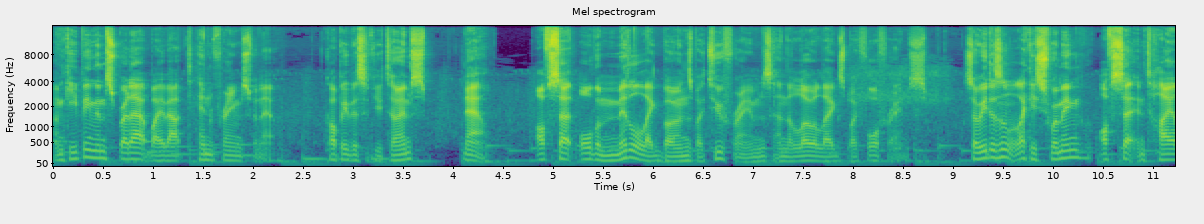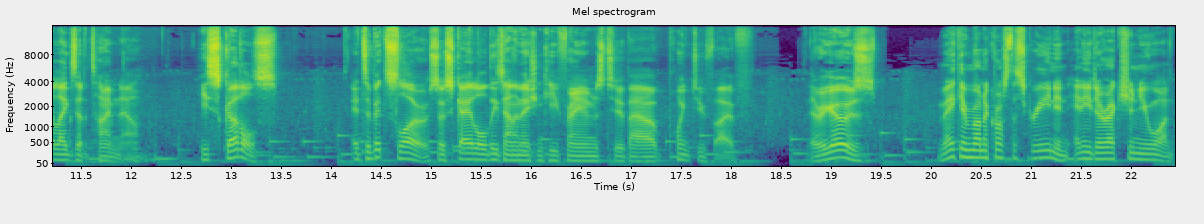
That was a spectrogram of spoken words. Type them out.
I'm keeping them spread out by about 10 frames for now. Copy this a few times. Now, offset all the middle leg bones by 2 frames and the lower legs by 4 frames. So he doesn't look like he's swimming, offset entire legs at a time now. He scuttles. It's a bit slow, so scale all these animation keyframes to about 0.25. There he goes. Make him run across the screen in any direction you want.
